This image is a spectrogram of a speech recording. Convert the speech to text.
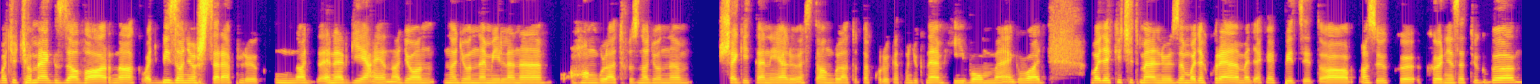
vagy hogyha megzavarnak, vagy bizonyos szereplők nagy energiája nagyon, nagyon nem illene a hangulathoz, nagyon nem segíteni elő ezt a hangulatot, akkor őket mondjuk nem hívom meg, vagy, vagy egy kicsit mellőzöm, vagy akkor elmegyek egy picit a, az ő környezetükből.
